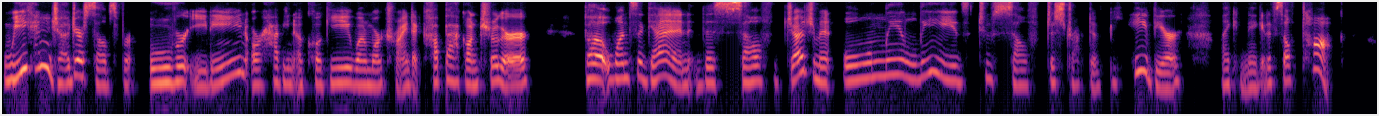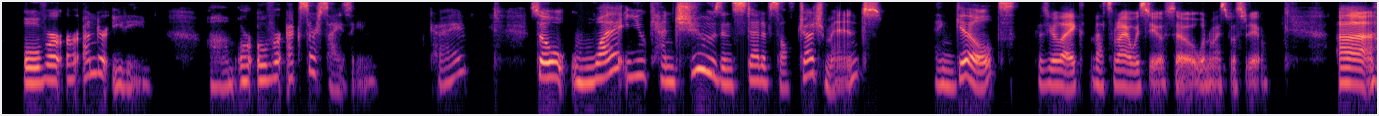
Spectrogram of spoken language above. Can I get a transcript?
We can judge ourselves for overeating or having a cookie when we're trying to cut back on sugar but once again, this self judgment only leads to self destructive behavior like negative self talk, over or under eating, um, or over exercising. Okay. So, what you can choose instead of self judgment and guilt, because you're like, that's what I always do. So, what am I supposed to do? Uh,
